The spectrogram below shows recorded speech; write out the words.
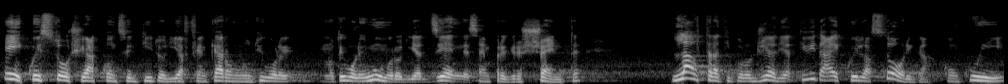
e questo ci ha consentito di affiancare un notevole, notevole numero di aziende sempre crescente. L'altra tipologia di attività è quella storica con cui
